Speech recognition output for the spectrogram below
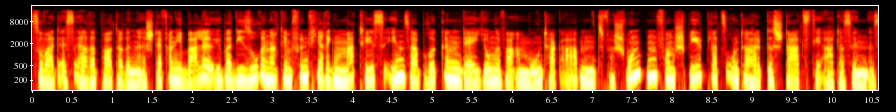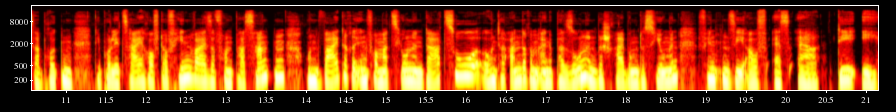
Soweit SR-Reporterin Stefanie Balle über die Suche nach dem fünfjährigen Mattis in Saarbrücken. Der Junge war am Montagabend verschwunden vom Spielplatz unterhalb des Staatstheaters in Saarbrücken. Die Polizei hofft auf Hinweise von Passanten und weitere Informationen dazu, unter anderem eine Personenbeschreibung des Jungen, finden Sie auf sr.de.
